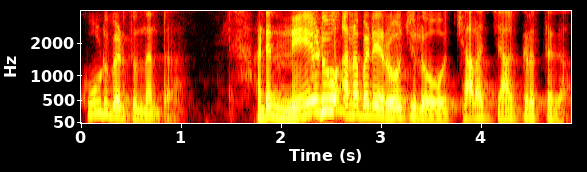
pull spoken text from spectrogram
కూడు పెడుతుందంట. అంటే నేడు అనబడే రోజులో చాలా జాగ్రత్తగా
